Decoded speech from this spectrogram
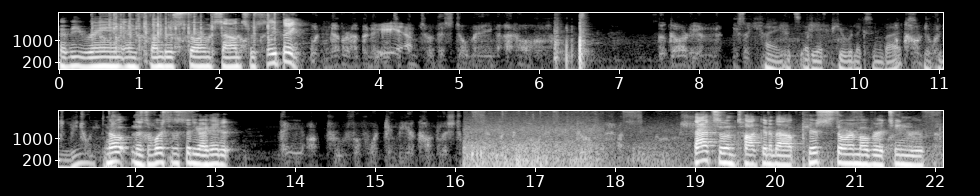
Heavy rain and thunderstorm sounds for sleeping. would never have been able to enter this domain at all. The Guardian is a Hi, it's Eddie of Pure Relaxing Vibes with a new demo. No, there's a voice in this video, I hate it. They are proof of what can be accomplished when separate components become a single machine That's what I'm talking about. Pure storm over a tin roof.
